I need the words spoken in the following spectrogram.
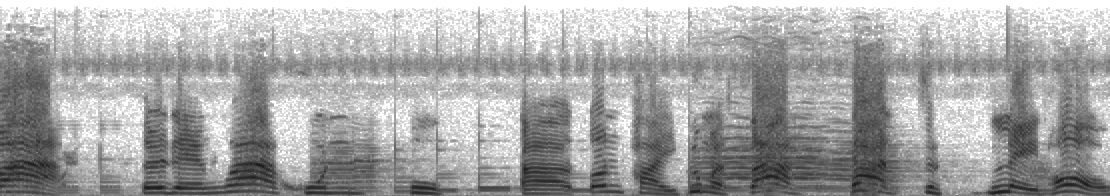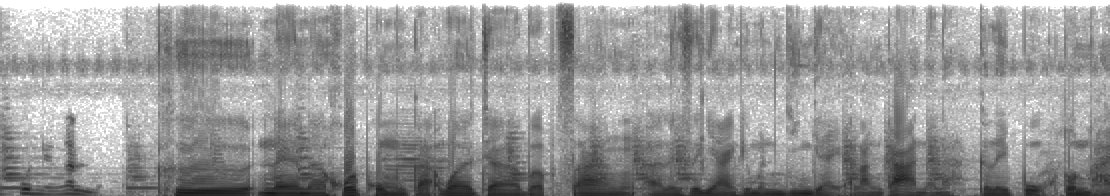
ว่าแสดงว่าคุณ ปลูกอ่าต้นไผ่เพื่อมาสร้างบ้านสุดเหล่ท่อของคุณอย่างนั้นเหรอคือในอนาคตผมกะว่าจะแบบสร้างอะไรสักอย่างที่มันยิ่งใหญ่อลังการนะนะก็เลยปลูกต้นไผ่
